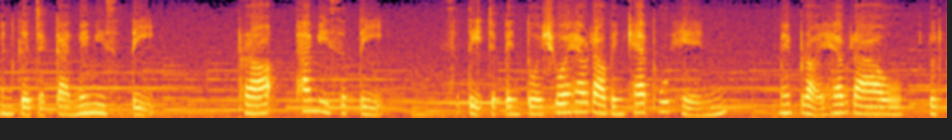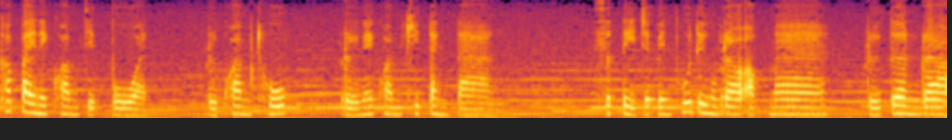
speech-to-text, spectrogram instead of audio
มันเกิดจากการไม่มีสติ เพราะถ้ามีสติ สติจะเป็นตัวช่วยให้เราเป็นแค่ผู้เห็น ไม่ปล่อยให้เราหลุดเข้าไปในความเจ็บปวด หรือความทุกข์ หรือในความคิดต่างๆ สติจะเป็นผู้ดึงเราออกมา หรือเตือนเรา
